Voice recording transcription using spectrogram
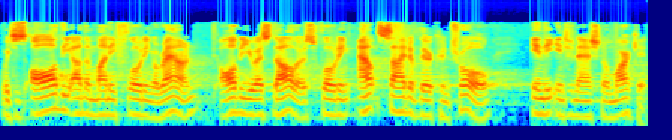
which is all the other money floating around, all the US dollars floating outside of their control in the international market.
